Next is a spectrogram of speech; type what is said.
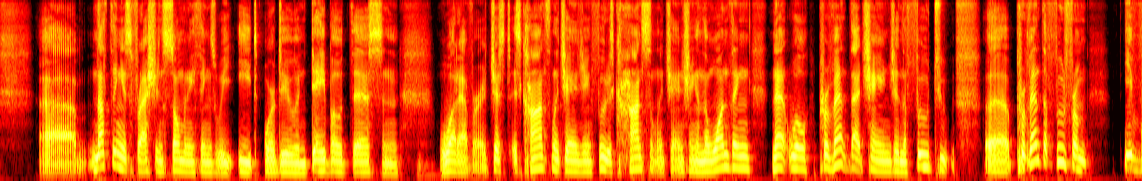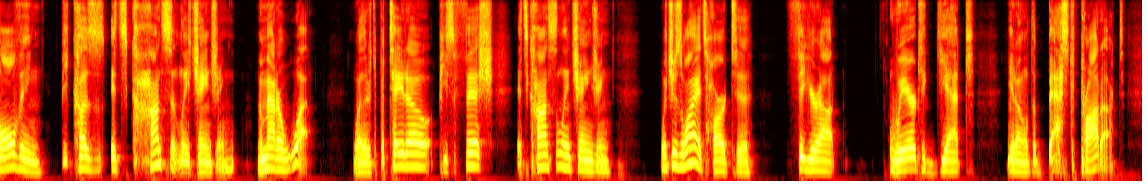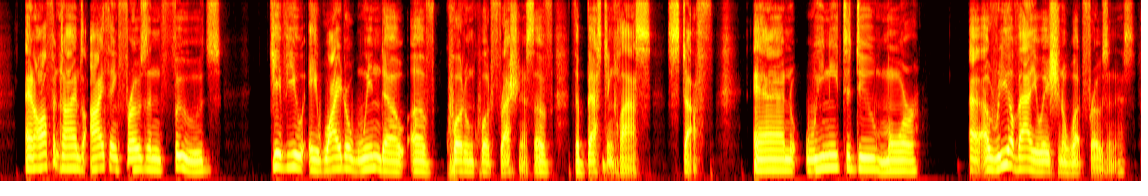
um, nothing is fresh in so many things we eat or do and day boat this and whatever. It just is constantly changing. Food is constantly changing. And the one thing that will prevent that change and the food to uh, prevent the food from evolving because it's constantly changing, no matter what, whether it's potato, a piece of fish, it's constantly changing, which is why it's hard to figure out where to get, you know, the best product. And oftentimes, I think frozen foods give you a wider window of quote unquote freshness, of the best in class stuff. And we need to do more, a reevaluation of what frozen is.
